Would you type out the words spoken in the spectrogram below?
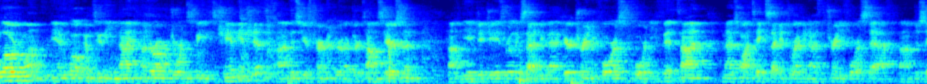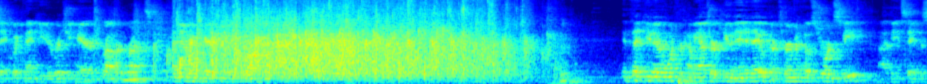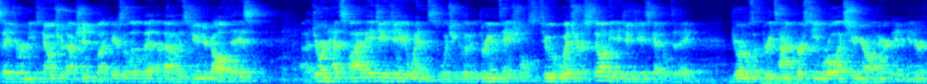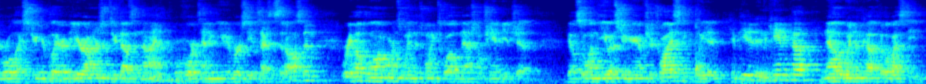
Hello, everyone, and welcome to the ninth Under Armour Jordan Spieth Championship. I'm this year's tournament director, Thomas Harrison. Um, the AJGA is really excited to be back here at Trinity Forest for the fifth time, and I just want to take a second to recognize the Trinity Forest staff. Um, just say a quick thank you to Richie Harris, Robert Bruns, and everyone here at. And thank you to everyone for coming out to our Q&A today with our tournament host, Jordan Spieth. I think it's safe to say Jordan needs no introduction, but here's a little bit about his junior golf days. Uh, Jordan has five AJGA wins, which included three invitationals, two of which are still on the AJGA schedule today. Jordan was a three-time first-team Rolex Junior All-American, entered Rolex Junior Player of the Year honors in 2009 before attending the University of Texas at Austin, where he helped the Longhorns win the 2012 National Championship. He also won the U.S. Junior Amateur twice and completed, competed in the Canon Cup, now the Wyndham Cup for the West team.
